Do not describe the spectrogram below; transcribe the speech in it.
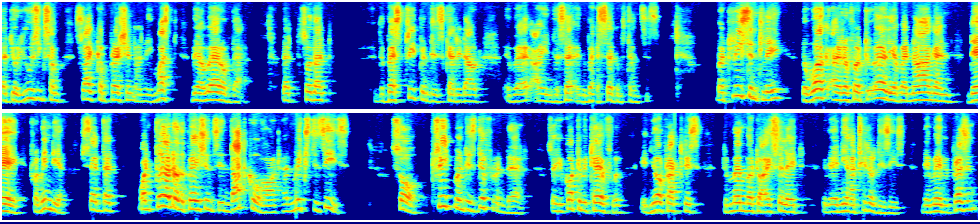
that you're using some slight compression and you must be aware of that, that so that the best treatment is carried out where uh, in the, in the best circumstances. But recently, the work I referred to earlier by Nag and Day from India said that one third of the patients in that cohort had mixed disease. So treatment is different there. So you've got to be careful in your practice remember to isolate any arterial disease. They may be present.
